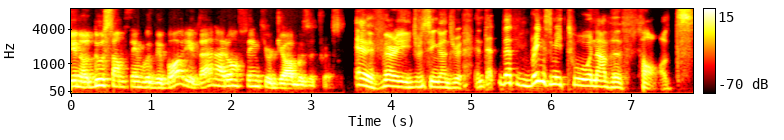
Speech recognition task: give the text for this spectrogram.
you know do something with the body then i don't think your job is at risk. Uh, very interesting andrew. And that that brings me to another thought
